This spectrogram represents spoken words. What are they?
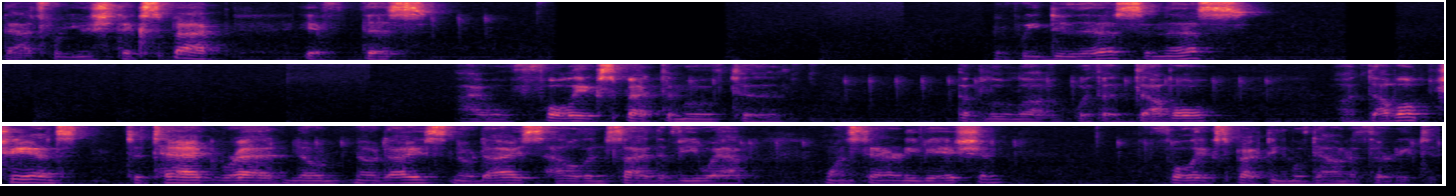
That's what you should expect if this, if we do this and this, I will fully expect to move to the blue lug with a double, a double chance to tag red. No, no dice, no dice held inside the VWAP, one standard deviation fully expecting to move down to 32.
